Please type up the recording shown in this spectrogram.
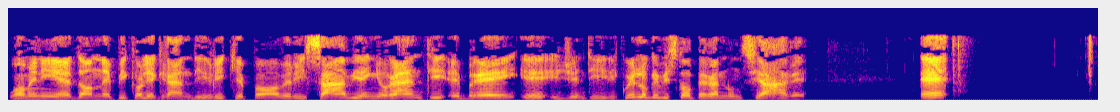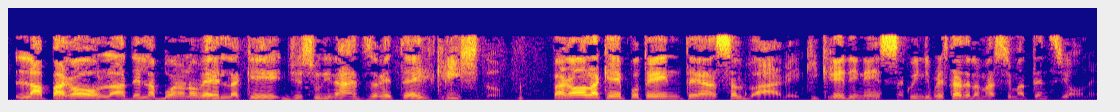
uomini e donne, piccoli e grandi, ricchi e poveri, savi e ignoranti, ebrei e gentili. Quello che vi sto per annunziare è la parola della buona novella che Gesù di Nazareth è il Cristo, parola che è potente a salvare chi crede in essa, quindi prestate la massima attenzione.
